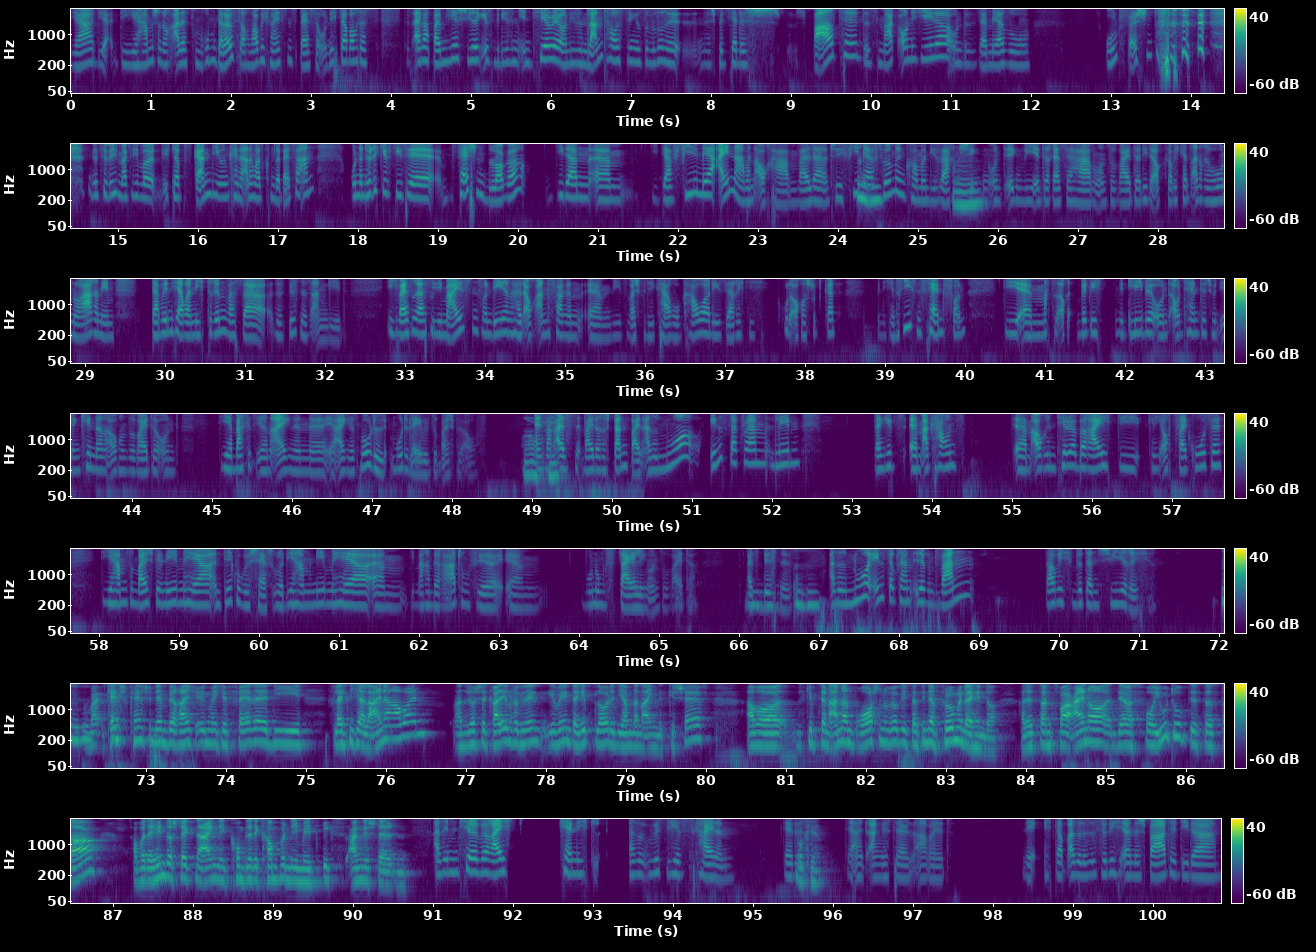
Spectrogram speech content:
ja, die, die haben schon noch alles drumherum. Da läuft es auch, glaube ich, meistens besser. Und ich glaube auch, dass das einfach bei mir schwierig ist mit diesem Interior und diesem Landhaus-Ding ist sowieso eine, eine spezielle Sparte. Das mag auch nicht jeder und das ist ja mehr so old-fashioned. natürlich mag lieber, ich glaube, Scandi und keine Ahnung, was kommt da besser an. Und natürlich gibt es diese Fashion-Blogger, die dann ähm, die da viel mehr Einnahmen auch haben, weil da natürlich viel mehr Mhm. Firmen kommen, die Sachen Mhm. schicken und irgendwie Interesse haben und so weiter, die da auch, glaube ich, ganz andere Honorare nehmen. Da bin ich aber nicht drin, was da das Business angeht. Ich weiß nur, dass die, die meisten von denen halt auch anfangen, ähm, wie zum Beispiel die Caro Kauer, die ist ja richtig cool, auch aus Stuttgart, bin ich ein Riesenfan von. Die ähm, macht das auch wirklich mit Liebe und authentisch mit ihren Kindern auch und so weiter. Und die macht jetzt ihren eigenen, äh, ihr eigenes Mode- Modelabel zum Beispiel auf. Ah, okay. Einfach als weiteres Standbein. Also nur Instagram leben. Dann gibt es ähm, Accounts, ähm, auch im Interior-Bereich, die kenne ich auch zwei große, die haben zum Beispiel nebenher ein Deko-Geschäft oder die haben nebenher, ähm, die machen Beratung für ähm, Wohnungsstyling und so weiter als Mhm. Business. Mhm. Also nur Instagram irgendwann, glaube ich, wird dann schwierig. Mhm. Kennst, kennst du in dem Bereich irgendwelche Fälle, die vielleicht nicht alleine arbeiten? Also du hast ja gerade eben schon erwähnt, da gibt es Leute, die haben dann ein eigenes Geschäft, aber es gibt ja in anderen Branchen wirklich, da sind ja Firmen dahinter. Also ist dann zwar einer, der ist vor YouTube, das ist der Star, aber dahinter steckt eine eigene komplette Company mit x Angestellten. Also im Interior-Bereich kenne ich, also wüsste ich jetzt keinen, der das, Okay. der mit Angestellten arbeitet. Nee, ich glaube, also das ist wirklich eine Sparte, die da,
